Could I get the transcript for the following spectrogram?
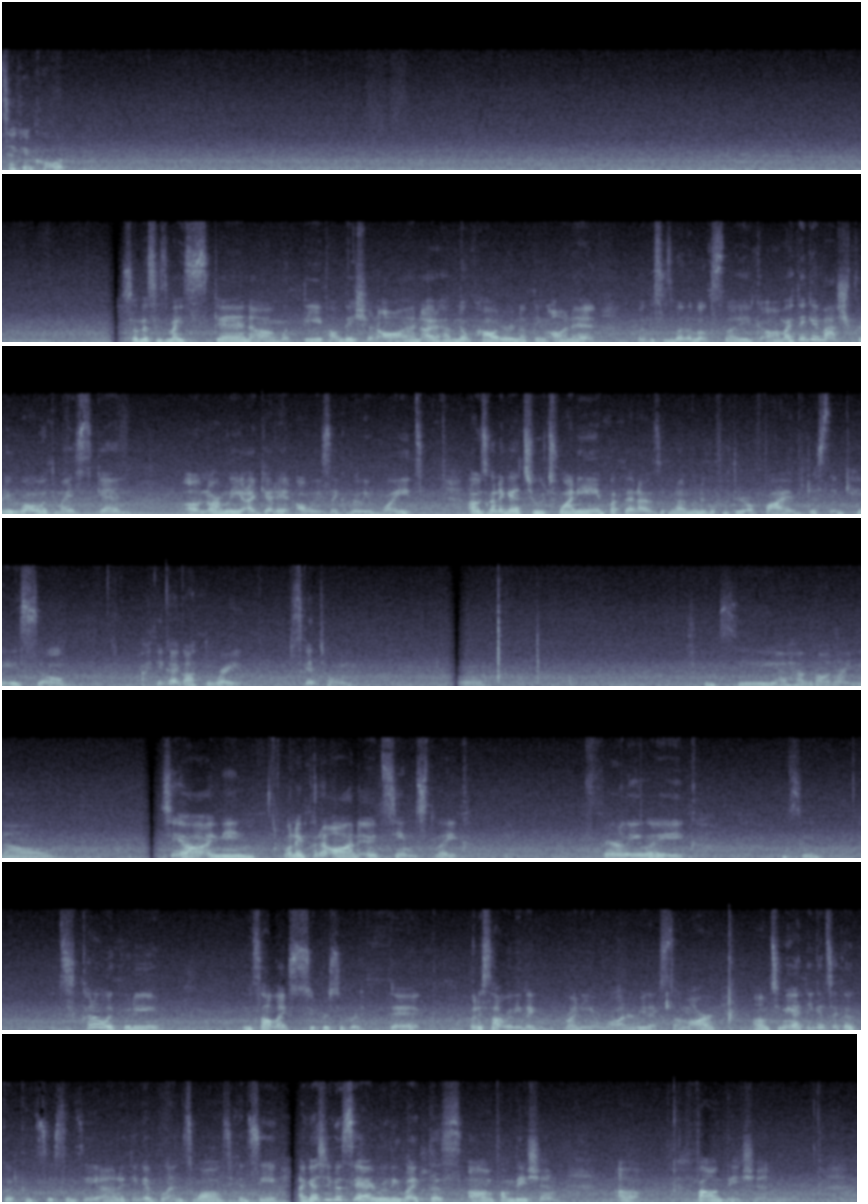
second coat. So this is my skin um, with the foundation on. I have no powder, nothing on it. But this is what it looks like. Um, I think it matched pretty well with my skin. Uh, normally I get it always like really white. I was gonna get 220 but then I was like, no, I'm gonna go for 305 just in case. So I think I got the right skin tone. So, as you can see, I have it on right now. So yeah, I mean, when I put it on, it seems like fairly like, let's see, it's kind of liquidy. It's not like super super thick, but it's not really like runny or watery like some are. Um, to me, I think it's like a good consistency and I think it blends well as you can see. I guess you could say I really like this um, foundation. Uh, foundation.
